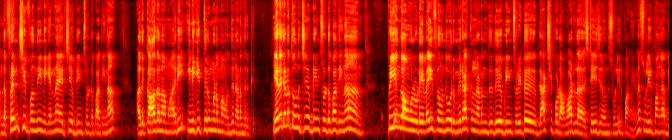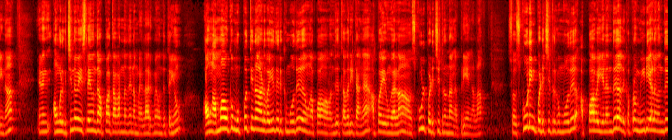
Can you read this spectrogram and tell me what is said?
அந்த ஃப்ரெண்ட்ஷிப் வந்து இன்றைக்கி என்ன ஆயிடுச்சு அப்படின்னு சொல்லிட்டு பார்த்தீங்கன்னா அது காதலாக மாறி இன்றைக்கி திருமணமாக வந்து நடந்திருக்கு. எனக்கு என்ன தோணுச்சு அப்படின்னு சொல்லிட்டு பார்த்தீங்கன்னா பிரியங்கா அவங்களுடைய லைஃப்பில் வந்து ஒரு மிராக்கள் நடந்தது அப்படின்னு சொல்லிட்டு பிளாக் ஷிப்போட அவார்டில் ஸ்டேஜில் வந்து சொல்லியிருப்பாங்க. என்ன சொல்லியிருப்பாங்க அப்படின்னா எனக்கு அவங்களுக்கு சின்ன வயசுலேயே வந்து அப்பா தவறினது நம்ம எல்லாருக்குமே வந்து தெரியும். அவங்க அம்மாவுக்கு முப்பத்தி நாலு வயது இருக்கும்போது அவங்க அப்பா வந்து தவறிட்டாங்க. அப்போ இவங்க எல்லாம் ஸ்கூல் படிச்சுட்டு இருந்தாங்க பிரியங்கெல்லாம். ஸோ ஸ்கூலிங் படிச்சுட்டு இருக்கும்போது அப்பாவை இழந்து அதுக்கப்புறம் மீடியாவில் வந்து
